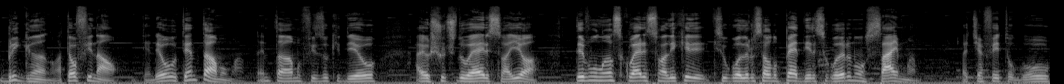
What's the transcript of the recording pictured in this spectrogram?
brigando até o final. Entendeu? Tentamos, mano. Tentamos, fiz o que deu. Aí o chute do Erisson aí, ó. Teve um lance com o Erisson ali que, que o goleiro saiu no pé dele, se o goleiro não sai, mano. Já tinha feito o gol.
